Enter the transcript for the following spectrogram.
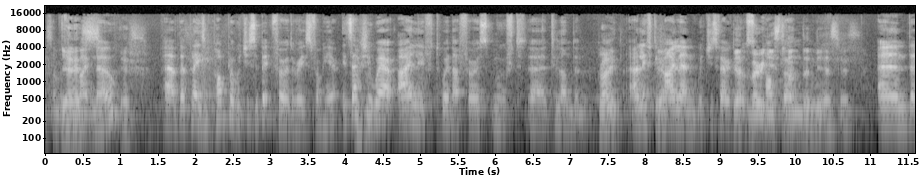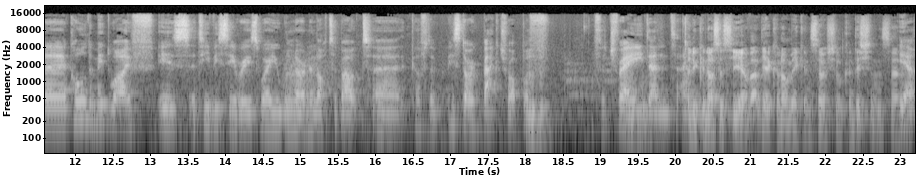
Some of you might know. Yes. Um, that plays in Poplar, which is a bit further east from here. It's actually Mhm. where I lived when I first moved uh, to London. Right. I lived in Yeah. Mile End, which is very close Yeah, very to East London. Yes, yes. And uh, Call the Midwife is a TV series where you will learn a lot about uh, kind of the historic backdrop of, Mhm. of the trade Mhm. and, and, And you can also see about the economic and social conditions. Uh, yeah,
